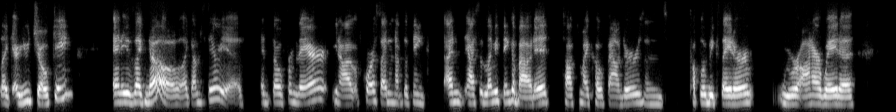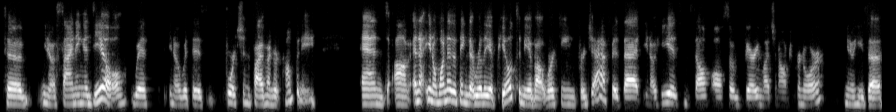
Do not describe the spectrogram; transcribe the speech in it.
Like, are you joking? And he's like, no, like I'm serious. And so from there, you know, of course, I didn't have to think. I, I said, let me think about it. Talk to my co-founders, and a couple of weeks later, we were on our way to to you know signing a deal with you know with this Fortune 500 company. And um, and you know one of the things that really appealed to me about working for Jeff is that you know he is himself also very much an entrepreneur. You know he's a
